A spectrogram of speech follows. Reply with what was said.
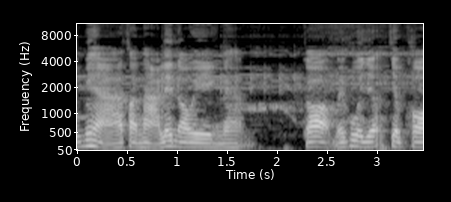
คุณไปหาสรรหาเล่นเอาเองนะครับ ก็ไม่พูดเยอะเจ็บคอ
